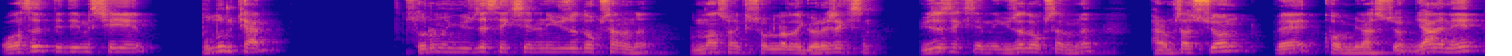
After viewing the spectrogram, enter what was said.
Olasılık dediğimiz şeyi bulurken sorunun %80'ini %90'ını bundan sonraki sorularda göreceksin. %80'ini %90'ını permütasyon ve kombinasyon yani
